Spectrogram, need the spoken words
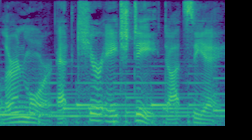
Learn more at curehd.ca.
